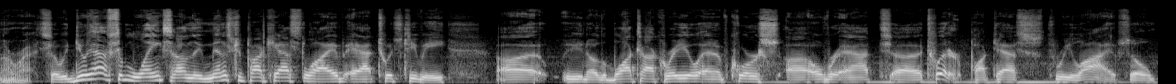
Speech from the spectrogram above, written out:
All right. So we do have some links on the Ministry Podcast Live at Twitch TV. Uh, you know, the Blog Talk Radio, and of course, uh, over at uh, Twitter, Podcast 3 Live. So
